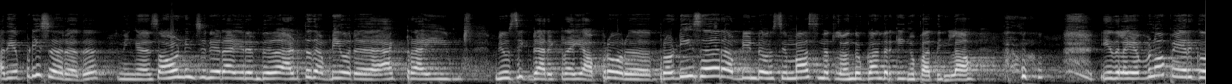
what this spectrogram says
அது எப்படி சார் அது? நீங்கள் சவுண்ட் இன்ஜினியராக இருந்து அடுத்தது அப்படியே ஒரு ஆக்டர் ஆகி மியூசிக் டைரக்டர் ஆகி அப்புறம் ஒரு ப்ரொடியூசர் அப்படின்ற ஒரு சிம்மாசனத்தில் வந்து உட்காந்துருக்கீங்க பார்த்தீங்களா இதில் எவ்வளோ பேருக்கு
